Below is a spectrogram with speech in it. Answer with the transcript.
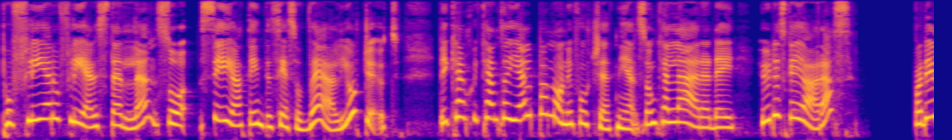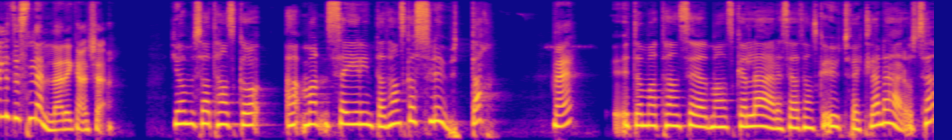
på fler och fler ställen så ser jag att det inte ser så välgjort ut. Vi kanske kan ta hjälp av någon i fortsättningen som kan lära dig hur det ska göras. Var det lite snällare kanske? Ja, men så att han ska... Man säger inte att han ska sluta. Nej? Utan att han säger att man ska lära sig att han ska utveckla det här. Och sen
